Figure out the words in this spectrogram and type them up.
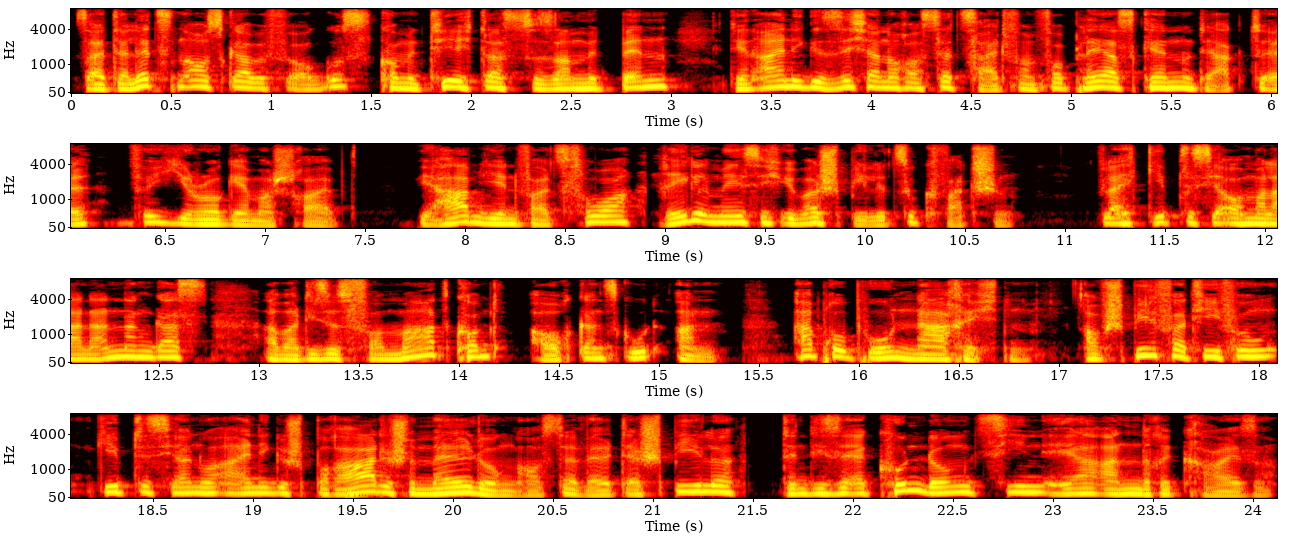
Seit der letzten Ausgabe für August kommentiere ich das zusammen mit Ben, den einige sicher noch aus der Zeit von 4Players kennen und der aktuell für Eurogamer schreibt. Wir haben jedenfalls vor, regelmäßig über Spiele zu quatschen. Vielleicht gibt es ja auch mal einen anderen Gast, aber dieses Format kommt auch ganz gut an. Apropos Nachrichten. Auf Spielvertiefung gibt es ja nur einige sporadische Meldungen aus der Welt der Spiele, denn diese Erkundungen ziehen eher andere Kreise.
